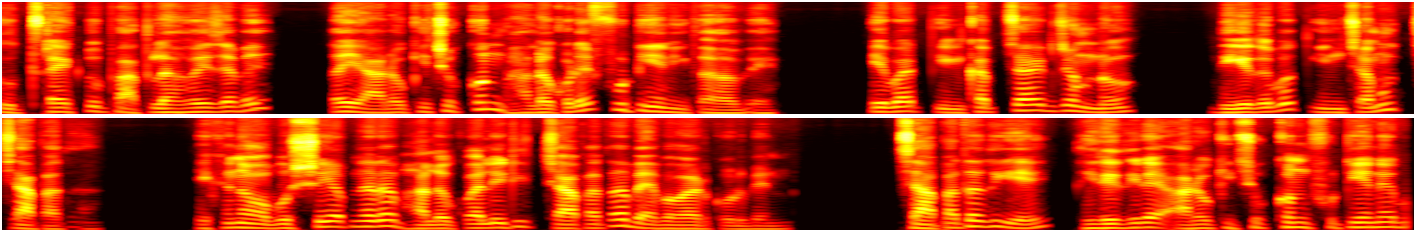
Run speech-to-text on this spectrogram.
দুধটা একটু পাতলা হয়ে যাবে। তাই আরও কিছুক্ষণ ভালো করে ফুটিয়ে নিতে হবে। এবার তিন কাপ চায়ের জন্য দিয়ে দেবো তিন চামচ চা পাতা। এখানে অবশ্যই আপনারা ভালো কোয়ালিটির চা পাতা ব্যবহার করবেন। চা পাতা দিয়ে ধীরে ধীরে আরও কিছুক্ষণ ফুটিয়ে নেব।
